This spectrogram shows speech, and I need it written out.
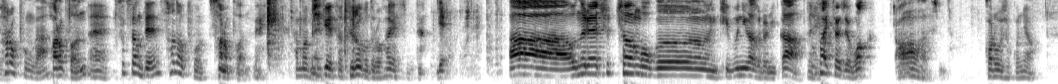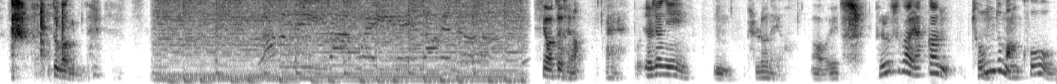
활어폰과 활어폰, 네, 숙성된 선어폰 선어폰. 네, 한번 비교해서 들어보도록 하겠습니다. 예. 아, 오늘의 추천곡은 기분이가 그러니까 네. 투파이터즈의 워크 어. 받았습니다. 걸어오셨군요. 뚜벅입니다. 이 어떠세요? 네, 뭐 여전히 음. 별로네요. 어, 이 밸런스가 약간 점도 많고,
